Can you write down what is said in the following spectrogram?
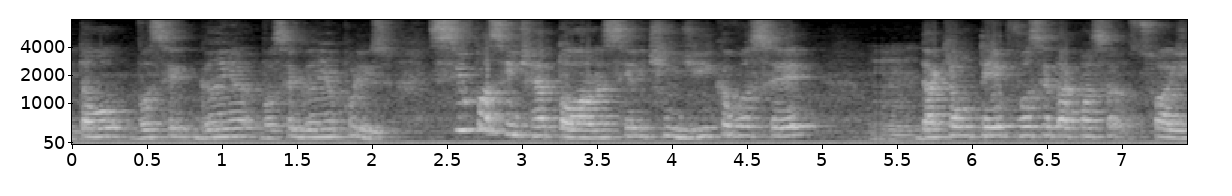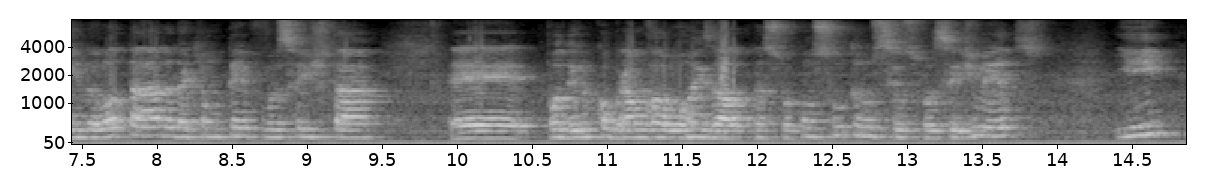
Então você ganha, você ganha por isso. Se o paciente retorna, se ele te indica, você uhum. daqui a um tempo você está com a sua agenda lotada, daqui a um tempo você está é, podendo cobrar um valor mais alto na sua consulta, nos seus procedimentos e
